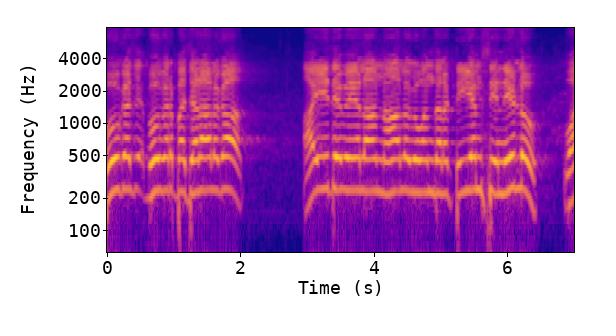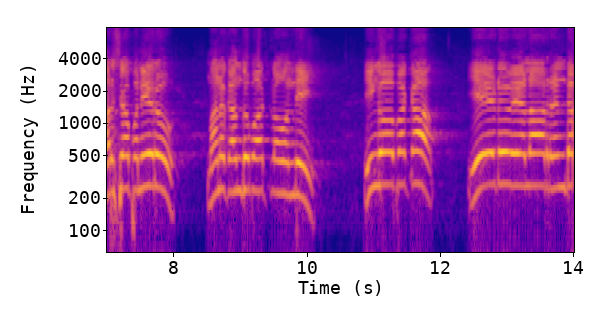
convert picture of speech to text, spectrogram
భూగజ భూగర్భ జలాలుగా ఐదు వేల నాలుగు వందల టీఎంసీ నీళ్ళు వర్షపు నీరు మనకు అందుబాటులో ఉంది. ఇంకో పక్క ఏడు వేల రెండు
